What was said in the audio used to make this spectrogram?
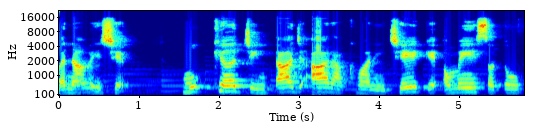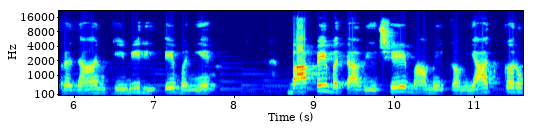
બનાવે છે. મુખ્ય ચિંતા જ આ રાખવાની છે કે અમે સતો પ્રધાન કેવી રીતે બનીએ. બાપે બતાવ્યું છે મામેકમ યાદ કરો.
